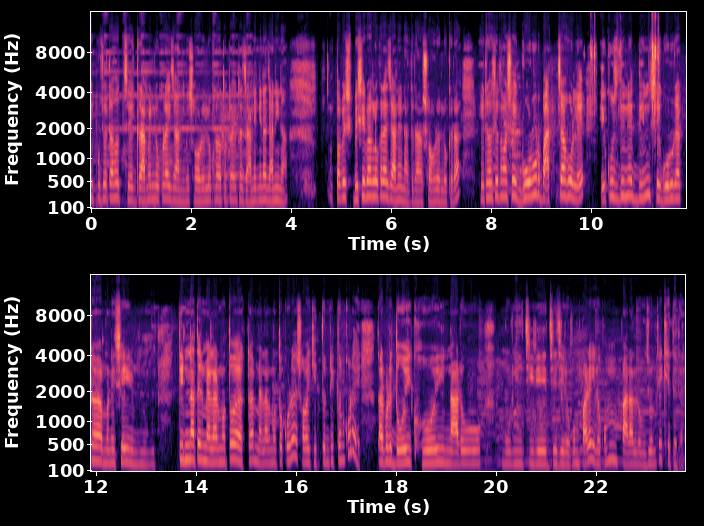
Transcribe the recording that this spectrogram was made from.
এই পুজোটা হচ্ছে, গ্রামের লোকরাই জানবে, শহরের লোকরা অতটা এটা জানে কিনা জানি না। তবে বেশিরভাগ লোকেরা জানে না শহরের লোকেরা। এটা হচ্ছে তোমার সেই গরুর বাচ্চা হলে একুশ দিনের দিন সেই গরুর একটা মানে সেই তিননাথের মেলার মতো, একটা মেলার মতো করে সবাই কীর্তন টীর্তন করে, তারপরে দই, খই, নাড়ু মুড়ি, চিড়ে যে যেরকম পারে এরকম পাড়ার লোকজনকে খেতে দেয়।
